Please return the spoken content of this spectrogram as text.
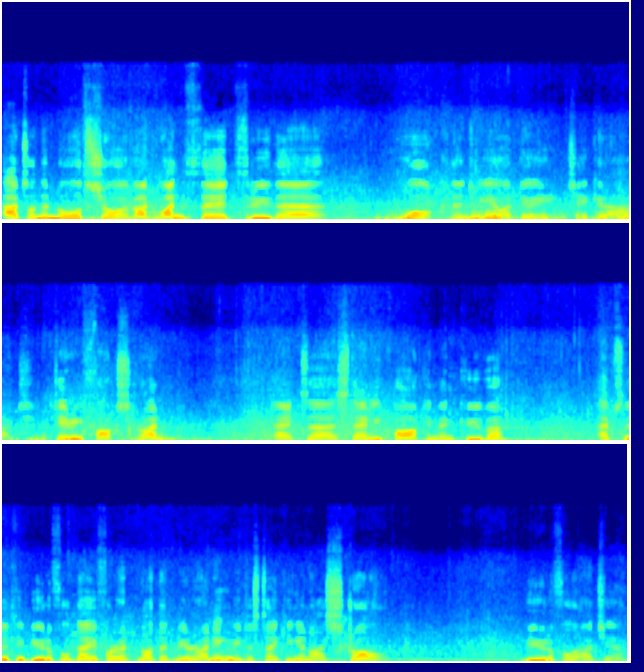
out on the North Shore, about one third through the walk that we are doing. Check it out. Terry Fox Run at uh, Stanley Park in Vancouver. Absolutely beautiful day for it. Not that we're running, we're just taking a nice stroll. Beautiful out here.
